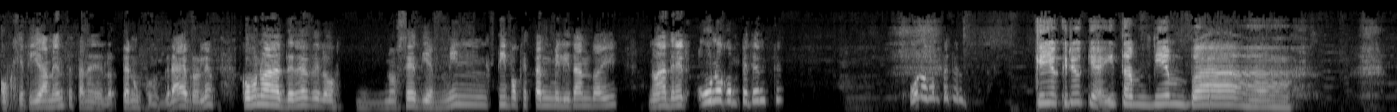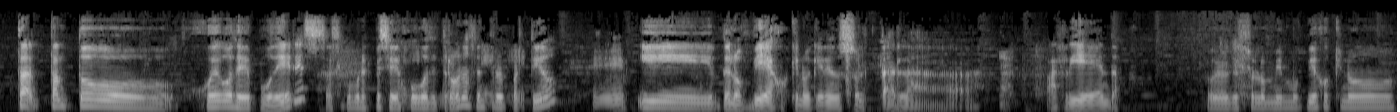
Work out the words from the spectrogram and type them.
Objetivamente están en, el, están en un grave problema. ¿Cómo no van a tener de los, no sé, 10.000 tipos que están militando ahí, no van a tener uno competente? Uno competente. Que yo creo que ahí también va ta- tanto juego de poderes, así como una especie de juego de tronos dentro del partido, Sí. y de los viejos que no quieren soltar la, las riendas. Yo creo que son los mismos viejos que no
